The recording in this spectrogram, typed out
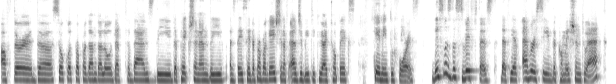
after the so-called propaganda law that bans the depiction and the, as they say, the propagation of LGBTQI topics came into force. This was the swiftest that we have ever seen the Commission to act.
